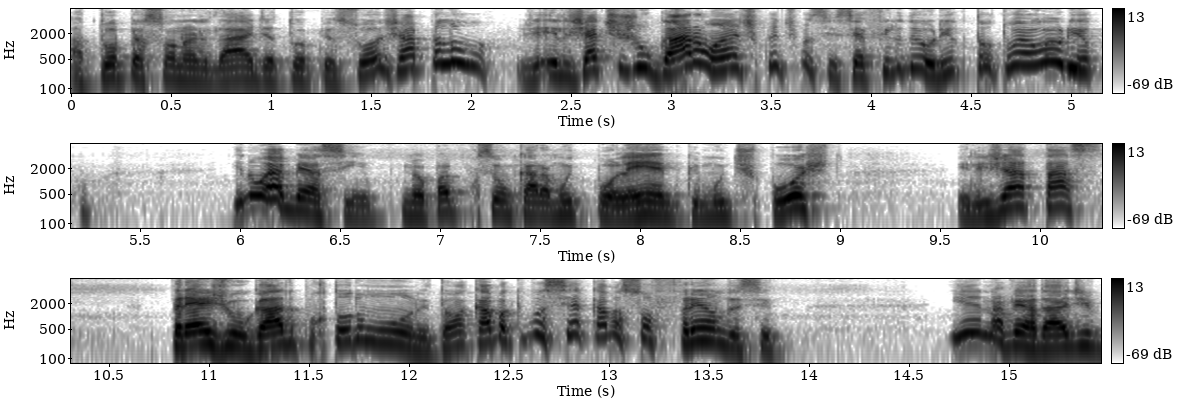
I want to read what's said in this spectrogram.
a tua personalidade, a tua pessoa, já pelo. Eles já te julgaram antes, porque, tipo assim, você é filho do Eurico, então tu é o Eurico. E não é bem assim. Meu pai, por ser um cara muito polêmico e muito exposto, ele já tá pré-julgado por todo mundo. Então acaba que você acaba sofrendo esse. E, na verdade,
